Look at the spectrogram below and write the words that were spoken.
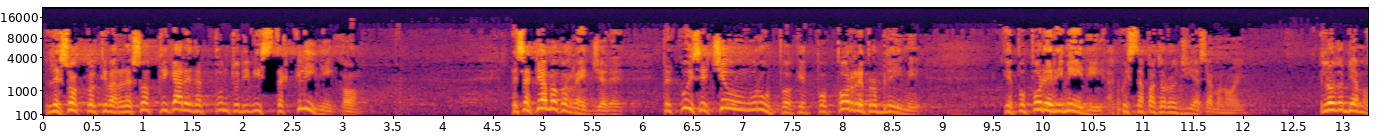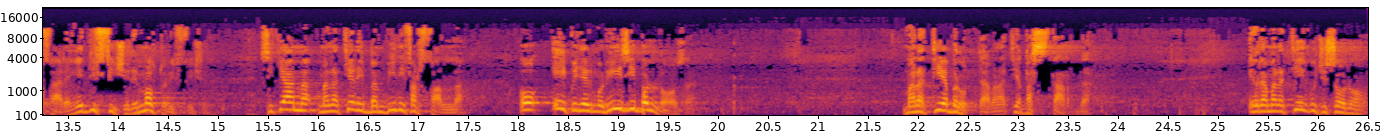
le so coltivare, le so applicare dal punto di vista clinico, le sappiamo correggere, per cui se c'è un gruppo che può porre problemi, che può porre rimedi a questa patologia siamo noi. E lo dobbiamo fare, è difficile, è molto difficile. Si chiama malattia dei bambini farfalla o epidermolisi bollosa. Malattia brutta, malattia bastarda. È una malattia in cui ci sono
